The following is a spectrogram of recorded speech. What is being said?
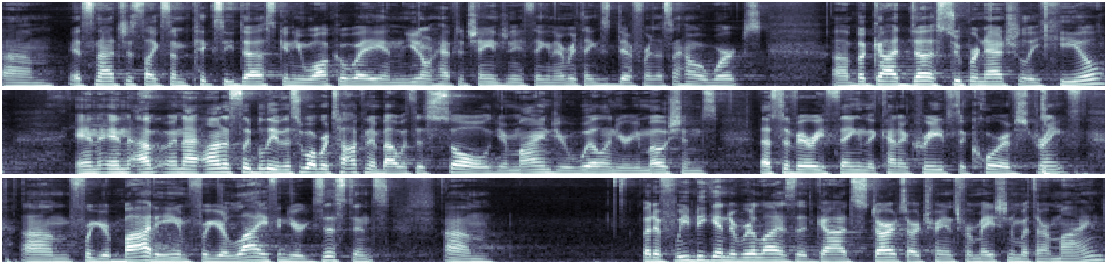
Um, it's not just like some pixie dust and you walk away and you don't have to change anything and everything's different. That's not how it works. Uh, but God does supernaturally heal and, and, I, and I honestly believe this is what we're talking about with the soul, your mind, your will, and your emotions. That's the very thing that kind of creates the core of strength um, for your body and for your life and your existence. Um, but if we begin to realize that God starts our transformation with our mind,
